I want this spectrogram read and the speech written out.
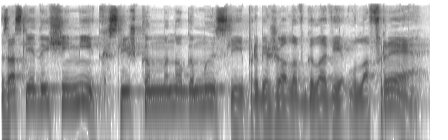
За следующий миг слишком много мыслей пробежало в голове у Лафрея,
